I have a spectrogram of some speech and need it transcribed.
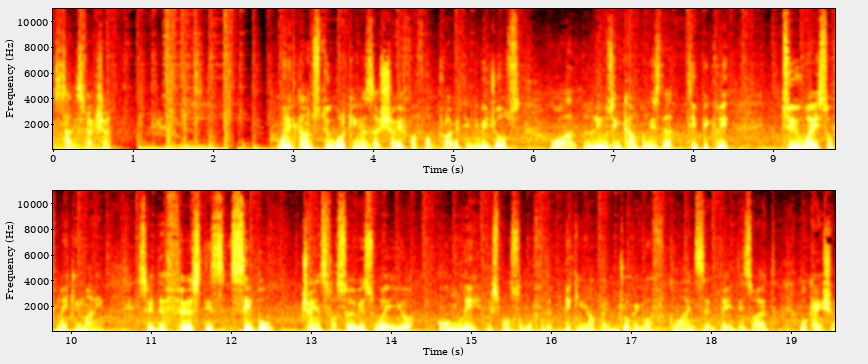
satisfaction. When it comes to working as a chauffeur for private individuals or limousine companies, there are typically two ways of making money. So the first is simple transfer service where you're only responsible for the picking up and dropping off clients at their desired location.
